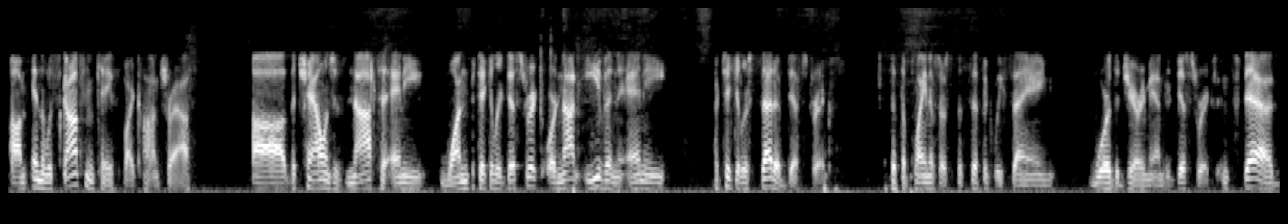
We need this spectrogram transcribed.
Um, in the Wisconsin case, by contrast, uh, the challenge is not to any one particular district or not even any particular set of districts that the plaintiffs are specifically saying were the gerrymandered districts. Instead,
